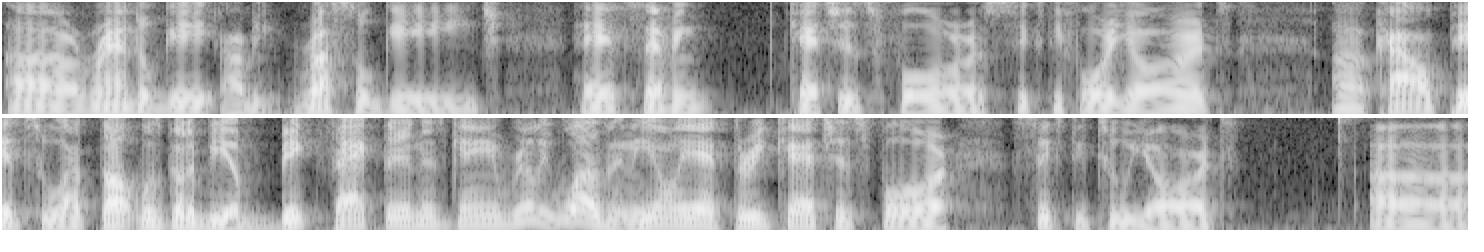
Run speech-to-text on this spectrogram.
Uh, Randall Gage, I mean Russell Gage had seven catches for 64 yards. Uh, Kyle Pitts, who I thought was going to be a big factor in this game, really wasn't. He only had three catches for 62 yards. Uh,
